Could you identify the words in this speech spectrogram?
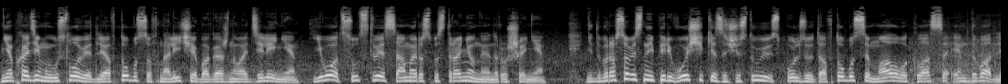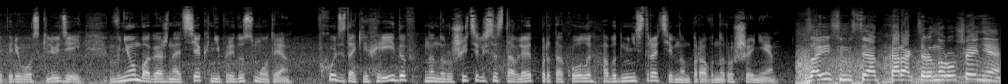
Необходимые условия для автобусов – наличие багажного отделения. Его отсутствие – самое распространенное нарушение. Недобросовестные перевозчики зачастую используют автобусы малого класса М2 для перевозки людей. В нем багажный отсек не предусмотрен. Ходе таких рейдов на нарушителей составляют протоколы об административном правонарушении. В зависимости от характера нарушения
